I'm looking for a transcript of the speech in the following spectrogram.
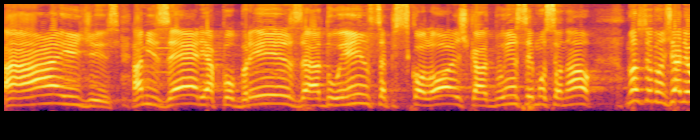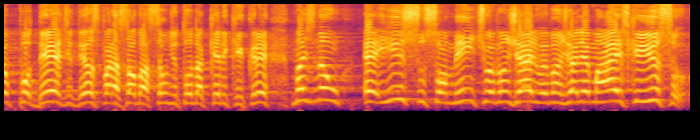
a AIDS, a miséria, a pobreza, a doença psicológica, a doença emocional. Nosso Evangelho é o poder de Deus para a salvação de todo aquele que crê, mas não é isso somente o Evangelho, o Evangelho é mais que isso.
